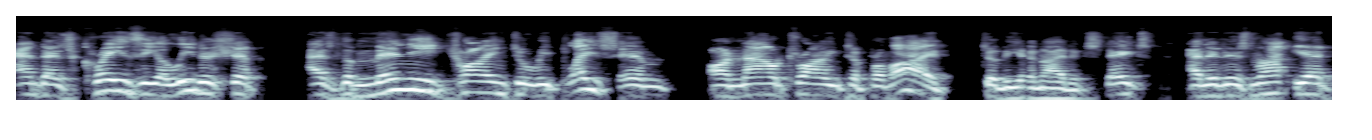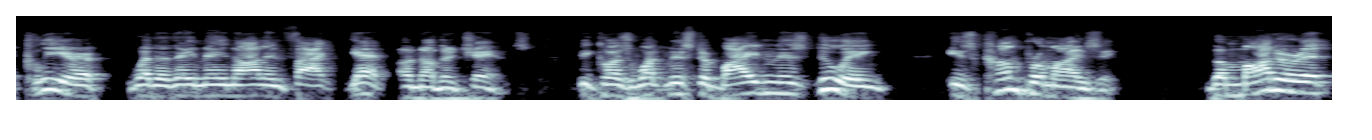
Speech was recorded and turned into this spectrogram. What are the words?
and as crazy a leadership as the many trying to replace him are now trying to provide to the United States. And it is not yet clear whether they may not, in fact, get another chance. Because what Mr. Biden is doing is compromising. The moderate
